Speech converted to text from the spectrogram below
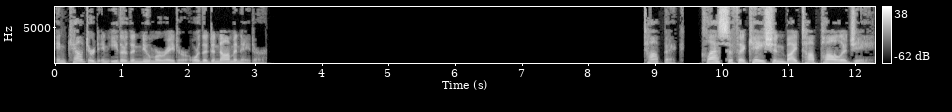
encountered in either the numerator or the denominator topic classification by topology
